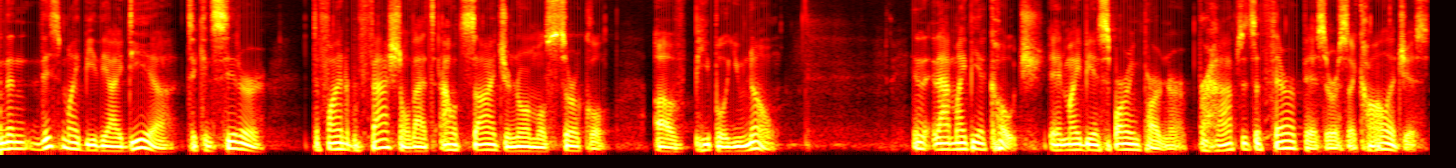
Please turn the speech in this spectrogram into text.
And then this might be the idea to consider to find a professional that's outside your normal circle of people you know. And that might be a coach, it might be a sparring partner, perhaps it's a therapist or a psychologist.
